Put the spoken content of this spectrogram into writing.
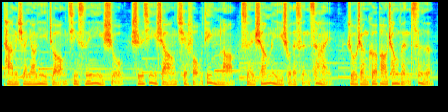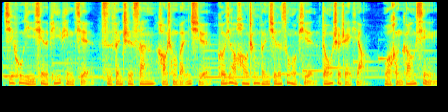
他们炫耀一种近似艺术，实际上却否定了、损伤了艺术的存在。如整个报章文字，几乎一切的批评界，四分之三号称文学和要号称文学的作品都是这样。我很高兴，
